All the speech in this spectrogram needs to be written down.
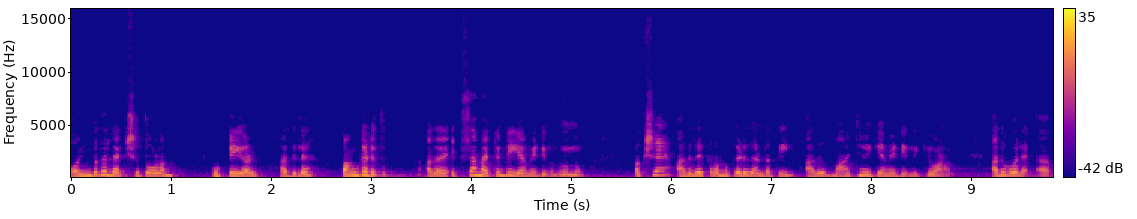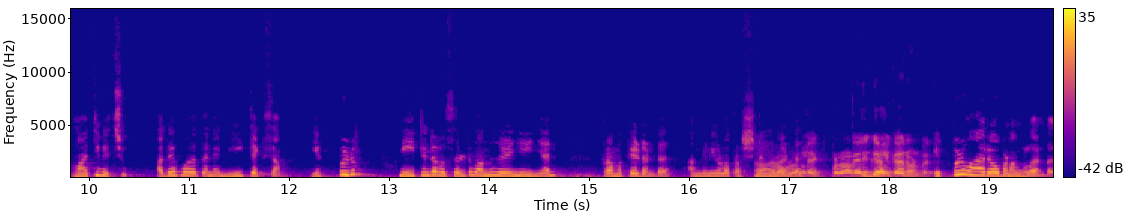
ഒൻപത് ലക്ഷത്തോളം കുട്ടികൾ അതിൽ പങ്കെടുത്തു. അത് എക്സാം അറ്റൻഡ് ചെയ്യാൻ വേണ്ടി നിന്നു. പക്ഷേ അതിലെ ക്രമക്കേട് കണ്ടെത്തി അത് മാറ്റി വയ്ക്കാൻ വേണ്ടി നിൽക്കുവാണ് അതുപോലെ മാറ്റി വെച്ചു. അതേപോലെ തന്നെ നീറ്റ് എക്സാം എപ്പോഴും നീറ്റിന്റെ റിസൾട്ട് വന്നു കഴിഞ്ഞു കഴിഞ്ഞാൽ ക്രമക്കേടുണ്ട്. അങ്ങനെയുള്ള പ്രശ്നങ്ങളുണ്ട്. എപ്പോഴും ആരോപണങ്ങളുണ്ട്.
